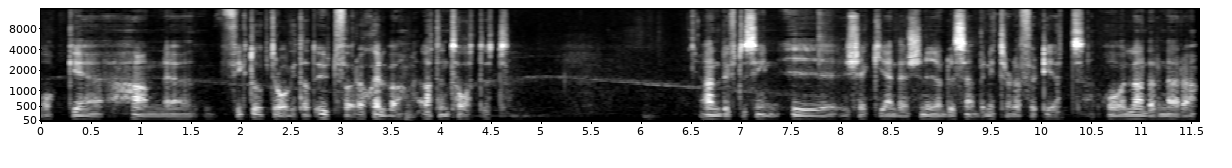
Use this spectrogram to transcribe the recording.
Och eh, han eh, fick då uppdraget att utföra själva attentatet. Han lyftes in i Tjeckien den 29 december 1941 och landade nära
